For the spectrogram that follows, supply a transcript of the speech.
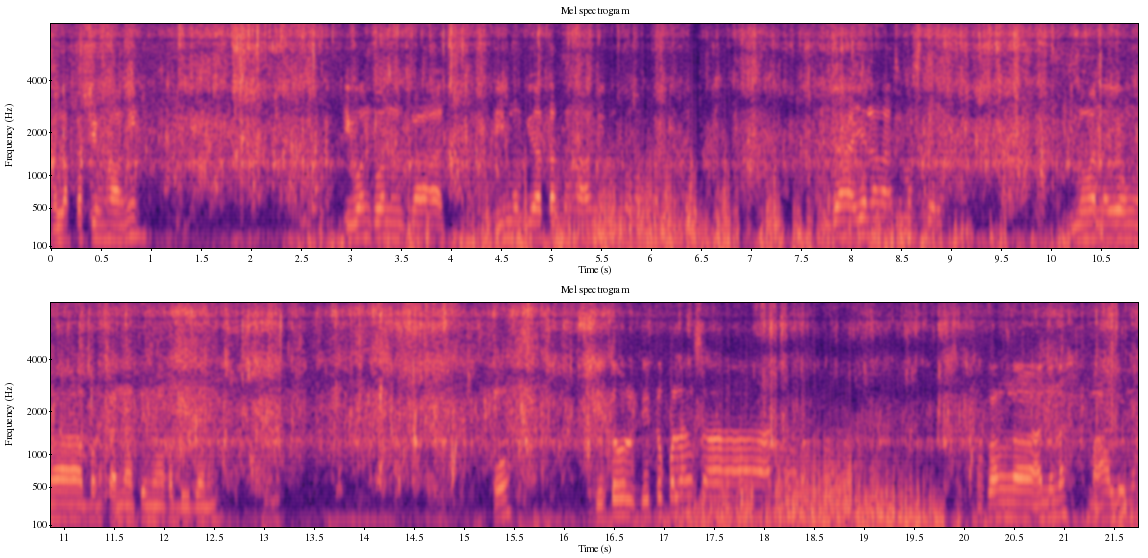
malakas yung hangin. Iwan ko nung ka imog yata tong hangin ito mga kabida. Hanggang yan na nga si Master. Kinuha na yung ah, bangka natin mga kabida. No? Oh, dito dito pa lang sa ano, mukhang ah, ano na, maalo na.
